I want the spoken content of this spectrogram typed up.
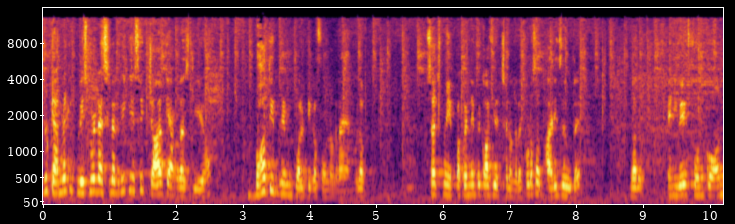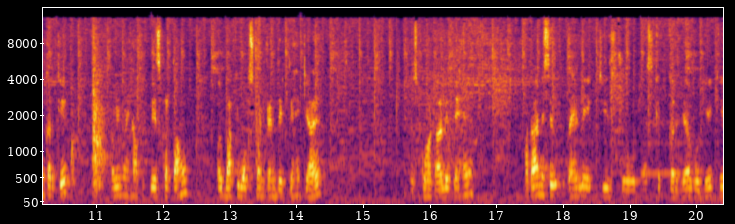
जो कैमरा की प्लेसमेंट ऐसी लग रही है कि इसे चार कैमराज दिए हों। बहुत ही प्रीमियम क्वालिटी का फ़ोन लग रहा है। मतलब सच में पकड़ने पे काफ़ी अच्छा लग रहा है। थोड़ा सा भारी ज़रूर है। पर एनी वे फ़ोन को ऑन करके अभी मैं यहाँ पर प्लेस करता हूँ। और बाकी बॉक्स कंटेंट देखते हैं क्या है। इसको हटा लेते हैं। हटाने से पहले एक चीज़ जो मैं स्किप कर गया, वो ये कि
